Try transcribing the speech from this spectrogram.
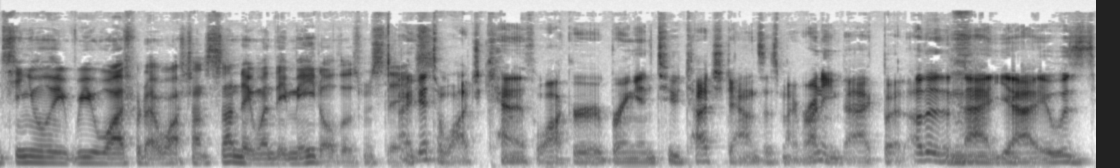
continually rewatch what I watched on Sunday when they made all those mistakes. I get to watch Kenneth Walker bring in two touchdowns as my running back, but other than that, yeah, it was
